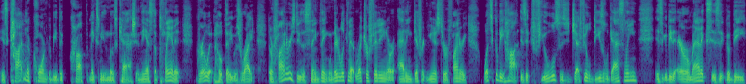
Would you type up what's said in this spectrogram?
is cotton or corn going to be the crop that makes me the most cash? And he has to plan it, grow it, and hope that he was right. The refineries do the same thing when they're looking at retrofitting or adding different units to refinery. What's going to be hot? Is it fuel? Fuels? Is it jet fuel, diesel, gasoline? Is it going to be the aromatics? Is it going to be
